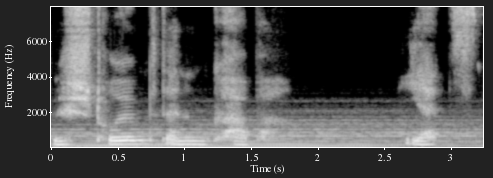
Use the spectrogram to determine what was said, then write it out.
durchströmt deinen Körper. Jetzt.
